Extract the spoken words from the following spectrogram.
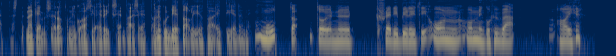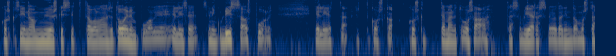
että sitten näkemyserot on niin kuin asia erikseen tai se, että on joku detalji, jota ei tiedä. Niin. Mutta toi nyt credibility on, on niin kuin hyvä aihe, koska siinä on myöskin sitten tavallaan se toinen puoli, eli se, se niin kuin dissauspuoli. Eli että, että koska, koska tämä nyt osaa tässä vieressä jotakin tuommoista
